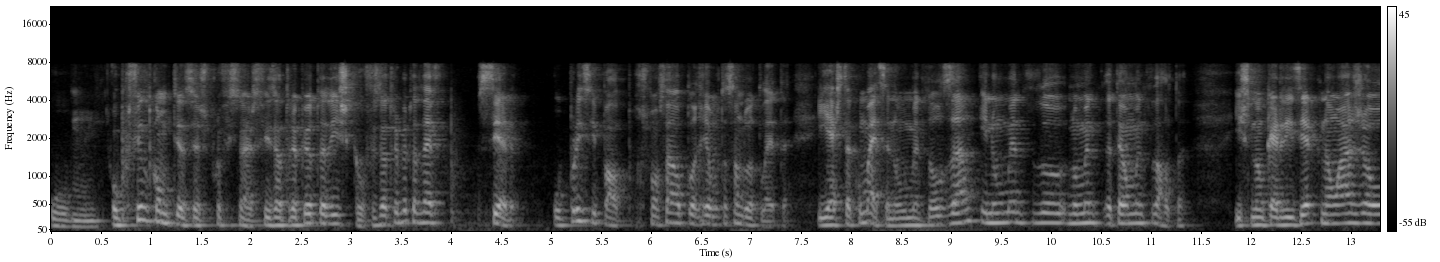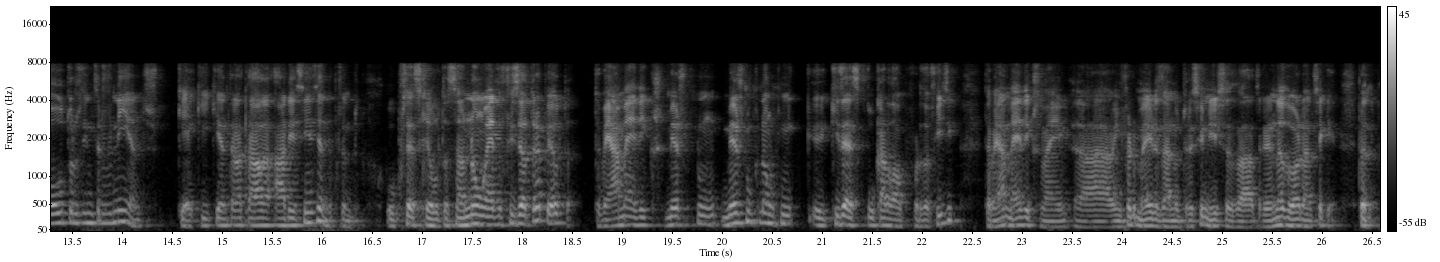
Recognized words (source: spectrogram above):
o, o, perfil de competências profissionais de fisioterapeuta diz que o fisioterapeuta deve ser o principal responsável pela reabilitação do atleta. E esta começa no momento da lesão e no momento, do, no momento até o momento de alta. Isto não quer dizer que não haja outros intervenientes que é aqui que entra a área cinzenta. Portanto, o processo de reabilitação não é do fisioterapeuta. Também há médicos, mesmo mesmo que não quisesse colocar lá o preparador físico, também há médicos, também há enfermeiros, há nutricionistas, há treinador, não sei o quê. Portanto,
